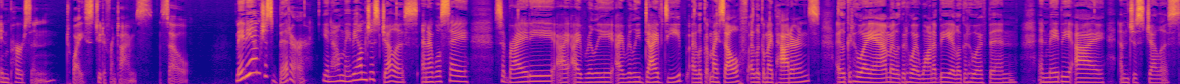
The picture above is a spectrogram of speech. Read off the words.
in person twice, two different times. So maybe I'm just bitter. You know, maybe I'm just jealous. And I will say, sobriety, I, I really, I really dive deep. I look at myself, I look at my patterns, I look at who I am, I look at who I want to be, I look at who I've been. And maybe I am just jealous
